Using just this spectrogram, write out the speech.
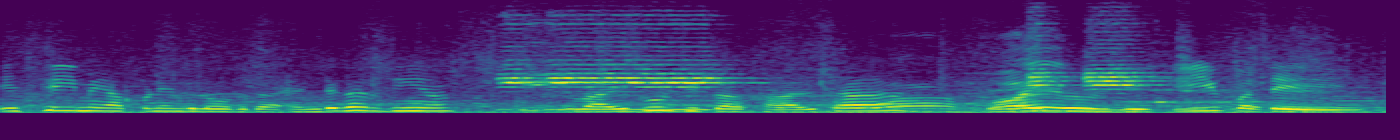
ਇੱਥੇ ਹੀ ਮੈਂ ਆਪਣੇ ਵਲੌਗ ਦਾ ਐਂਡ ਕਰਦੀ ਆ। ਵਾਹਿਗੁਰੂ ਜੀ ਕਾ ਖਾਲਸਾ, ਵਾਹਿਗੁਰੂ ਜੀ ਕੀ ਫਤਿਹ।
